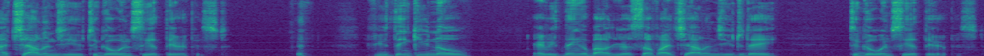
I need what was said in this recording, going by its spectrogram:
I challenge you to go and see a therapist. If you think you know everything about yourself, I challenge you today to go and see a therapist.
